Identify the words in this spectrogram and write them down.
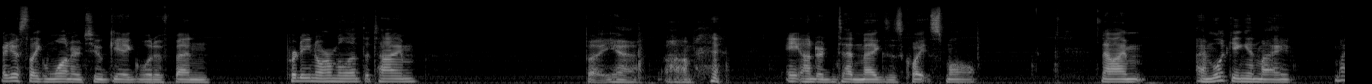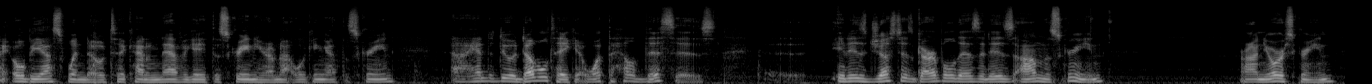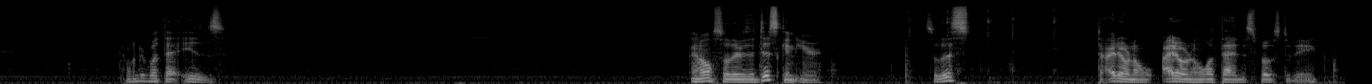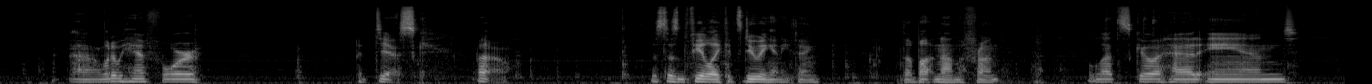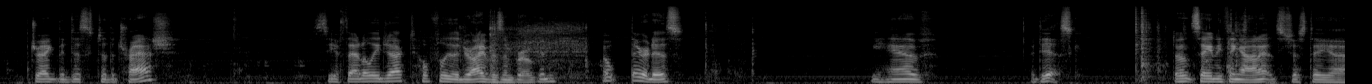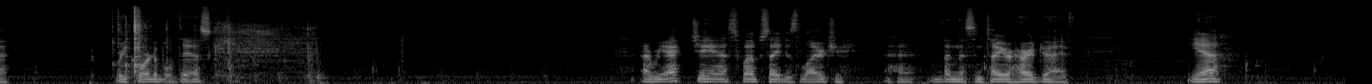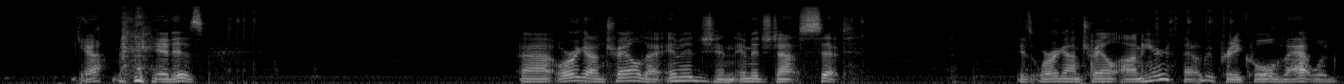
I guess like 1 or 2 gig would have been pretty normal at the time. But yeah, um, 810 megs is quite small. Now I'm I'm looking in my my OBS window to kind of navigate the screen here. I'm not looking at the screen. And I had to do a double take at what the hell this is. It is just as garbled as it is on the screen. Or on your screen. I wonder what that is. And also there's a disc in here. So this I don't know I don't know what that is supposed to be. Uh, what do we have for a disc? Uh oh. This doesn't feel like it's doing anything. The button on the front. Let's go ahead and drag the disc to the trash. See if that'll eject. Hopefully the drive isn't broken. Oh, there it is. We have a disc. Doesn't say anything on it. It's just a uh, recordable disc. A React.js website is larger uh, than this entire hard drive. Yeah. Yeah, it is. Uh, Oregon Trail.image and image.sit. Is Oregon Trail on here? That would be pretty cool. That would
